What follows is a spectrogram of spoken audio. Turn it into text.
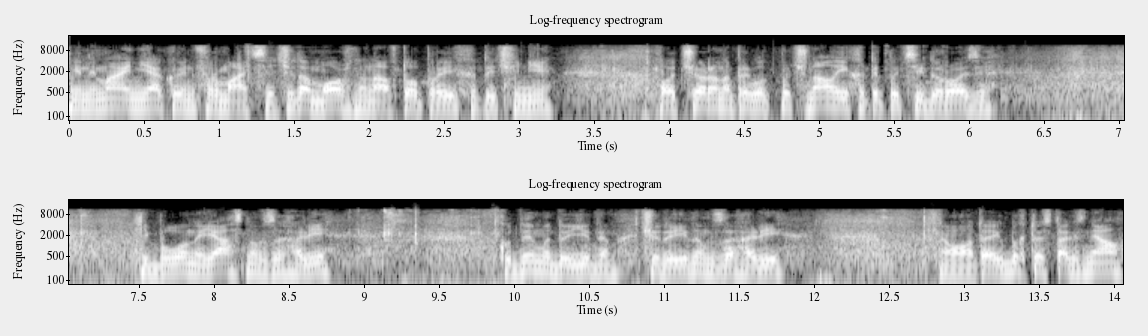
і немає ніякої інформації, чи там можна на авто проїхати, чи ні. От вчора, наприклад, починали їхати по цій дорозі, і було неясно взагалі, куди ми доїдемо, чи доїдемо взагалі. От, а якби хтось так зняв,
